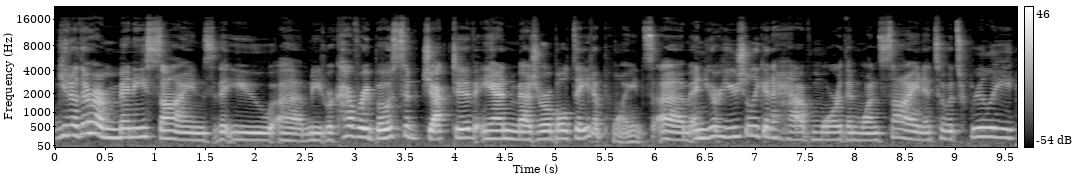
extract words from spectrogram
you know, there are many signs that you um, need recovery, both subjective and measurable data points. Um, and you're usually going to have more than one sign. And so it's really,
